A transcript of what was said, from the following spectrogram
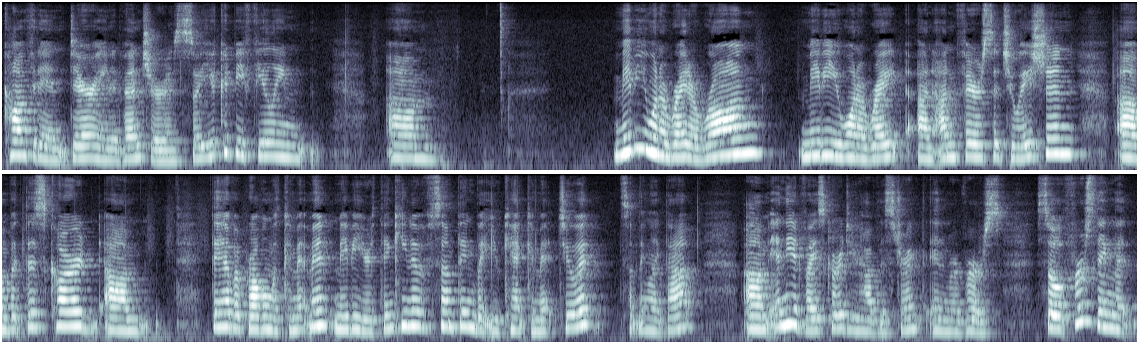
confident, daring, adventurous. So you could be feeling, um, maybe you want to right a wrong, maybe you want to right an unfair situation, um, but this card, um, they have a problem with commitment. Maybe you're thinking of something, but you can't commit to it, something like that. Um, in the advice card, you have the strength in reverse. So first thing that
